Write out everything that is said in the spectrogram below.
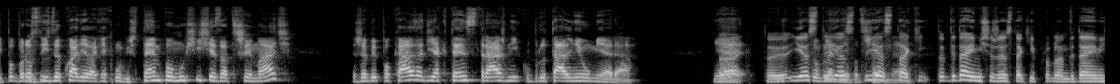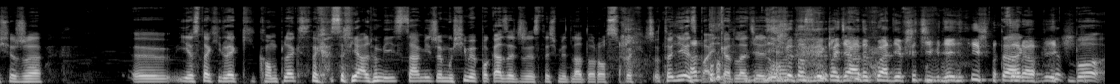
i po prostu, mhm. i dokładnie tak jak mówisz, tempo musi się zatrzymać, żeby pokazać, jak ten strażnik brutalnie umiera. Nie? Tak, to jest, jest, jest taki, to wydaje mi się, że jest taki problem. Wydaje mi się, że jest taki lekki kompleks tego serialu miejscami, że musimy pokazać, że jesteśmy dla dorosłych, że to nie jest bajka dla dzieci. Że to zwykle działa dokładnie przeciwnie niż to, tak, co robisz. bo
